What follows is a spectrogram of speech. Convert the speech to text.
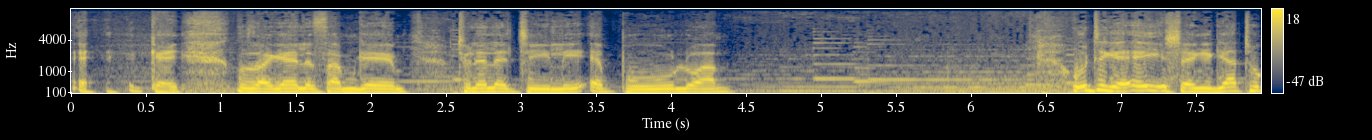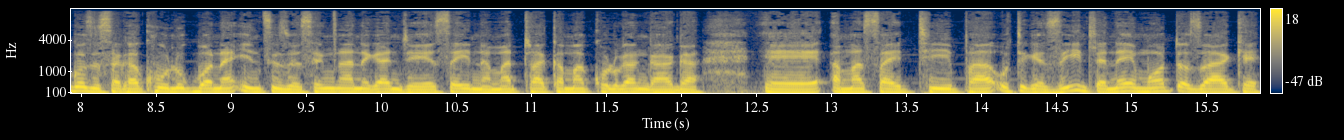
Okay kuzakele samke thulele jili ebhulwa. Uthi ke hey shenge kuyathokozisa kakhulu ukubona insizwe esencane kanje seyinama truck amakhulu kangaka eh ama side tipper uthi ke zinhle nezimoto zakhe.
